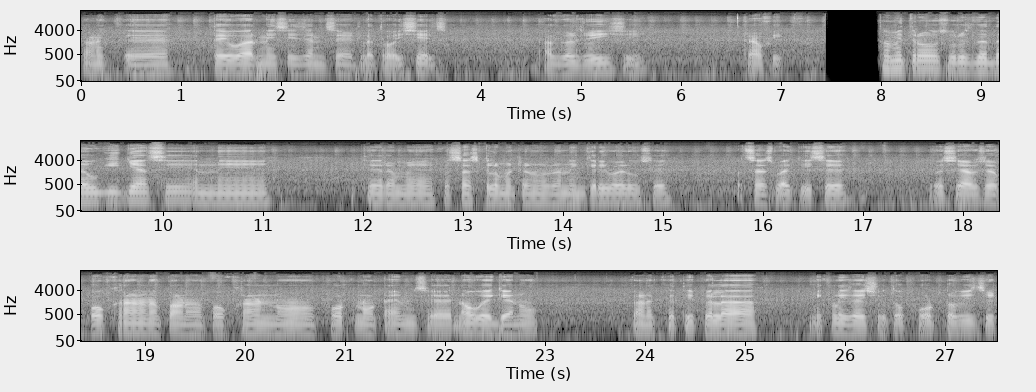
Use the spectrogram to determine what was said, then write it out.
કારણ કે તહેવારની સિઝન છે એટલે તો હશે જ. આગળ જોઈશી ટ્રાફિક તો મિત્રો, સુરજ દાદા ઉગી ગયા છે અને અત્યારે અમે પચાસ કિલોમીટરનું રનિંગ કરી વળ્યું છે. પચાસ બાકી છે. પછી આવશે પોખરણ, પણ પોખરણનો ફોટનો ટાઈમ છે નવ વાગ્યાનો. કારણ કે તે પહેલાં નીકળી જઈશું તો ફોટો વિઝિટ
